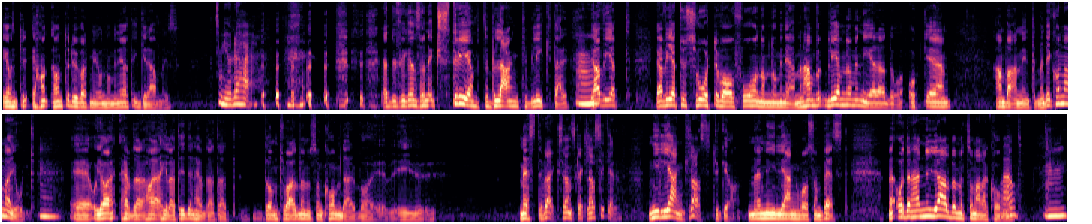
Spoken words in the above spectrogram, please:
Har inte, har, har inte du varit med och nominerat i Grammis? Jo, det har jag. ja, du fick en sån extremt blank blick där. Mm. Jag, vet, jag vet hur svårt det var att få honom nominerad, men han blev nominerad då. Och, eh, han vann inte, men det kunde han ha gjort. Mm. Eh, och jag hävdar, har jag hela tiden hävdat att de två albumen som kom där var, är ju mästerverk, svenska klassiker. Neil Young-klass, tycker jag, när Neil Young var som bäst. Men, och det här nya albumet som han har kommit wow. mm.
